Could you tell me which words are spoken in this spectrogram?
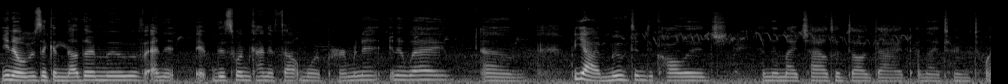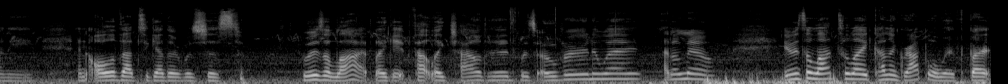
you know, it was like another move, and it, it this one kind of felt more permanent in a way. Um, but yeah, I moved into college, and then my childhood dog died, and I turned 20, and all of that together was just it was a lot. Like it felt like childhood was over in a way. I don't know. It was a lot to like kind of grapple with, but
